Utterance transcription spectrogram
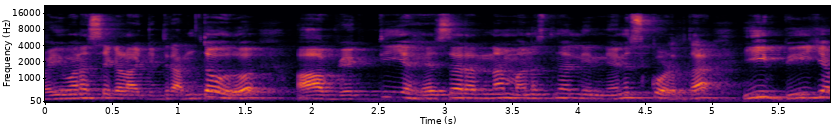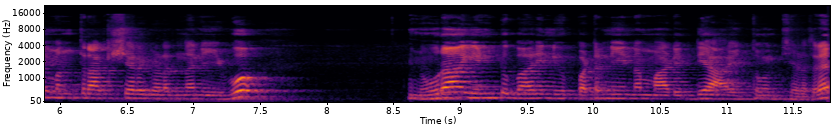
ವೈಮನಸ್ಯಗಳಾಗಿದ್ದರೆ ಅಂಥವರು ಆ ವ್ಯಕ್ತಿಯ ಹೆಸರನ್ನು ಮನಸ್ಸಿನಲ್ಲಿ ನೆನೆಸ್ಕೊಳ್ತಾ ಈ ಬೀಜ ಮಂತ್ರಾಕ್ಷರಗಳನ್ನು ನೀವು ನೂರ ಎಂಟು ಬಾರಿ ನೀವು ಪಠನೆಯನ್ನು ಮಾಡಿದ್ದೇ ಆಯಿತು ಅಂತ ಹೇಳಿದ್ರೆ,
